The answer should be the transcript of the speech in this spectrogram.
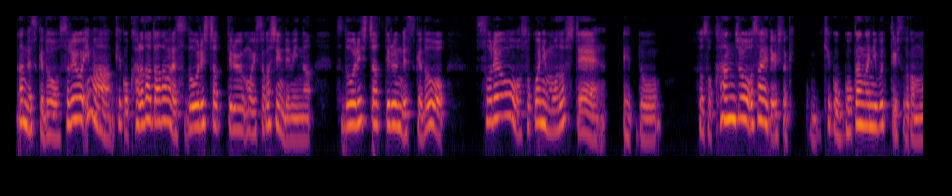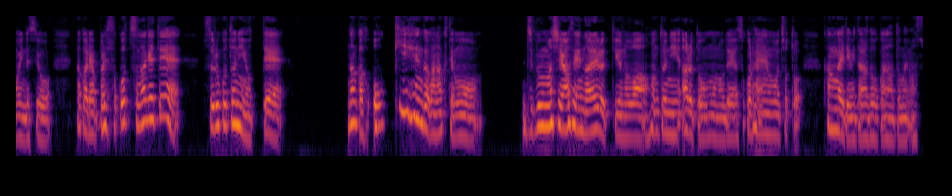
なんですけど、それを今結構体と頭で素通りしちゃってる、もう忙しいんでみんな、素通りしちゃってるんですけど、それをそこに戻して、えっと、そうそう、感情を抑えてる人結構五感が鈍ってる人とかも多いんですよ。だからやっぱりそこをつなげて、することによって、なんか大きい変化がなくても、自分は幸せになれるっていうのは本当にあると思うので、そこら辺をちょっと考えてみたらどうかなと思います。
